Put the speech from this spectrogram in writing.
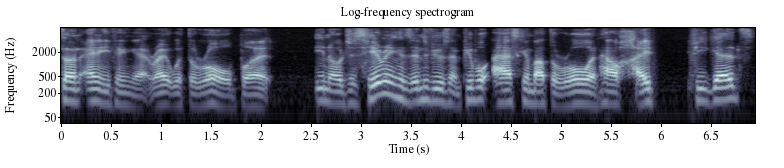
done anything yet, right, with the role. But you know, just hearing his interviews and people asking about the role and how hype he gets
